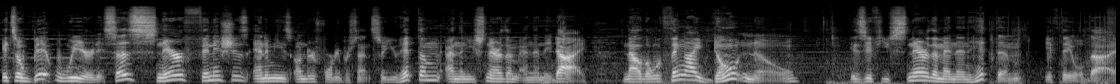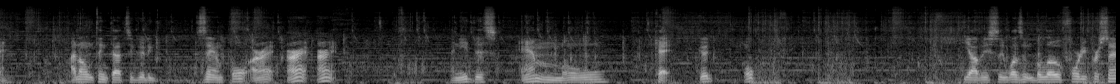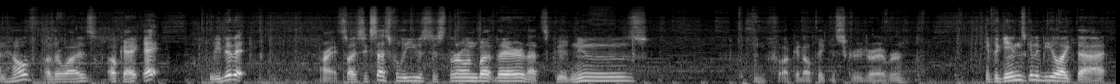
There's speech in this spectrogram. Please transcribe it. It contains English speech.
It's a bit weird. It says snare finishes enemies under 40%, so you hit them, and then you snare them, and then they die. Now, the thing I don't know is if you snare them and then hit them, if they will die. I don't think that's a good example. Alright, alright, alright. I need this ammo. Okay, good. Oh, he obviously wasn't below 40% health, otherwise... Okay, hey! We did it! Alright, so I successfully used his throne butt there. That's good news. And fuck it, I'll take the screwdriver. If the game's to be like that,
